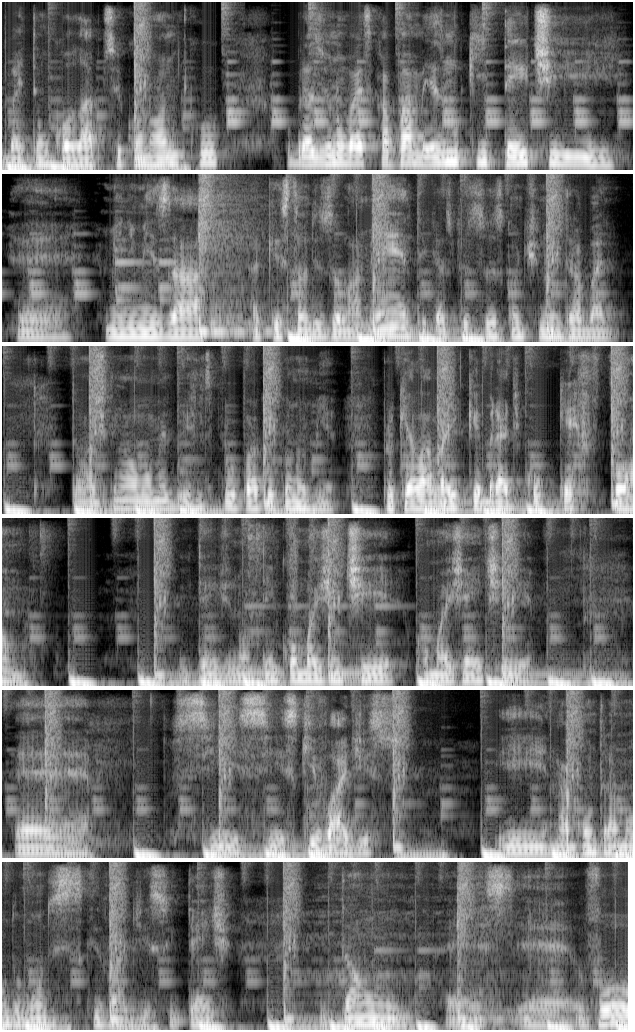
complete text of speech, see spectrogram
vai ter um colapso econômico, o Brasil não vai escapar mesmo que tente é, minimizar a questão de isolamento e que as pessoas continuem trabalhando. Então acho que não é o momento de a gente se preocupar com a economia, porque ela vai quebrar de qualquer forma. Entende? Não tem como a gente, como a gente é, se, se esquivar disso e na contramão do mundo se esquivar disso, entende? Então, é, é, vou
